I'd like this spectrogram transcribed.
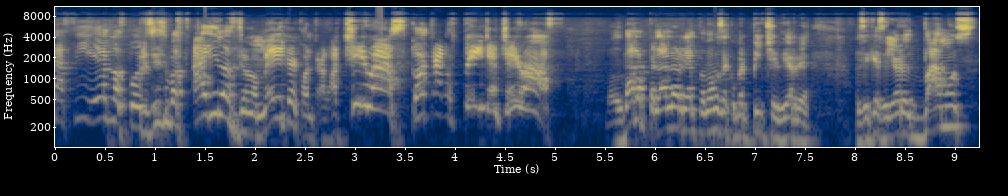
Así es, las poderosísimas águilas de América contra las chivas, contra los pinches chivas. nos van a pelar la riata, vamos a comer pinche birria. Así que señores, vamos.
